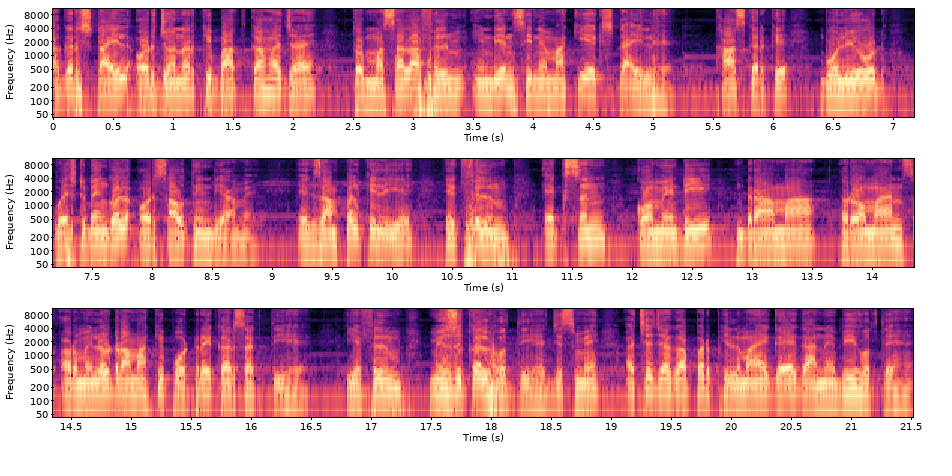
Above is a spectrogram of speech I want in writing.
अगर स्टाइल और जॉनर की बात कहा जाए तो मसाला फ़िल्म इंडियन सिनेमा की एक स्टाइल है, खास करके बॉलीवुड, वेस्ट बंगाल और साउथ इंडिया में। एग्ज़ाम्पल के लिए, एक film action, comedy, drama, romance और मेलोड्रामा की पोर्ट्रे कर सकती है। ये फ़िल्म म्यूजिकल होती है, जिसमें अच्छे जगह पर फिल्माए गए गाने भी होते हैं।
